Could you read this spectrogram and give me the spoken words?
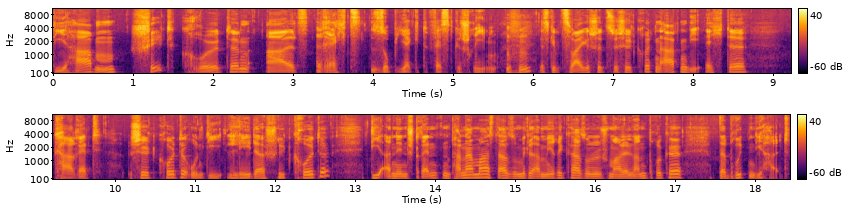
Die haben Schildkröten als Rechtssubjekt festgeschrieben. Es gibt zwei geschützte Schildkrötenarten, die echte Karett-Schildkröte und die Lederschildkröte, die an den Stränden Panamas, da so Mittelamerika, so eine schmale Landbrücke, da brüten die halt.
